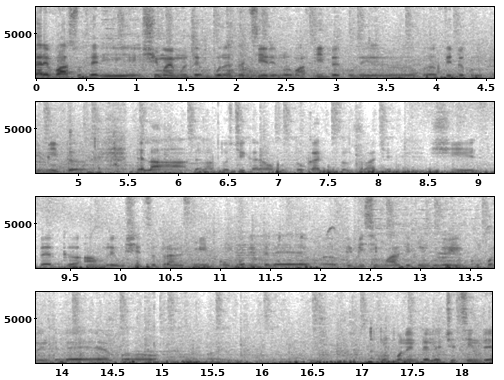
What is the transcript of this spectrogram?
care va suferi și mai multe îmbunătățiri în urma feedback-ului, feedback-ului primit de la, de la toți cei care au avut ocazia să-l joace. Și sper că am reușit să transmit componentele PPC marketingului, componentele componentele ce țin de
